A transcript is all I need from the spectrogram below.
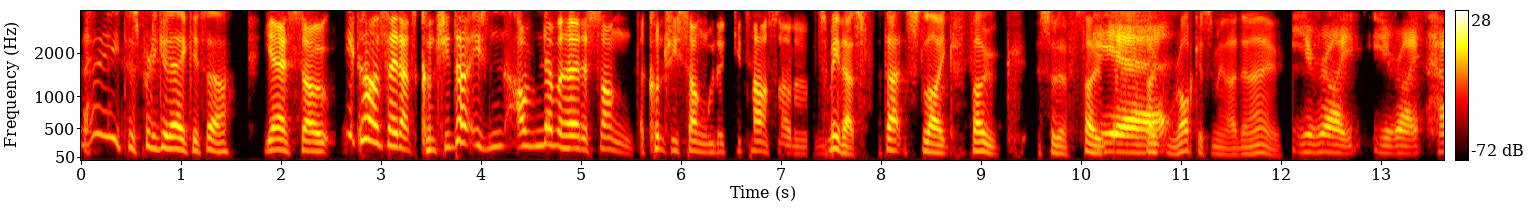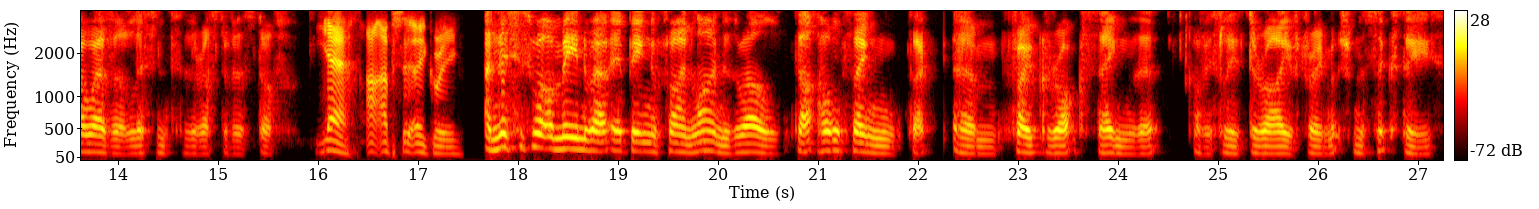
hey, he does pretty good air guitar. Yeah, so you can't say that's country. That is, I've never heard a song, a country song with a guitar solo. To me, that's that's like folk, sort of folk, Yeah. folk rock or something. I don't know. You're right. You're right. However, listen to the rest of her stuff. Yeah, I absolutely agree. And this is what I mean about it being a fine line as well. That whole thing, that um, folk rock thing that obviously is derived very much from the 60s,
